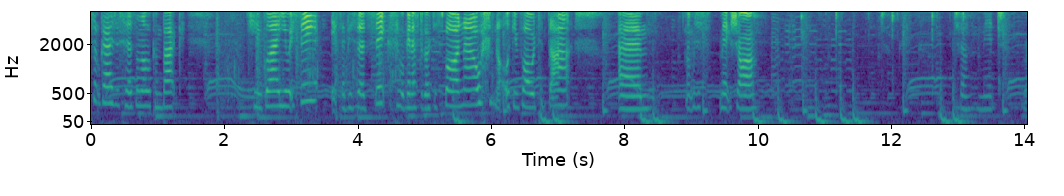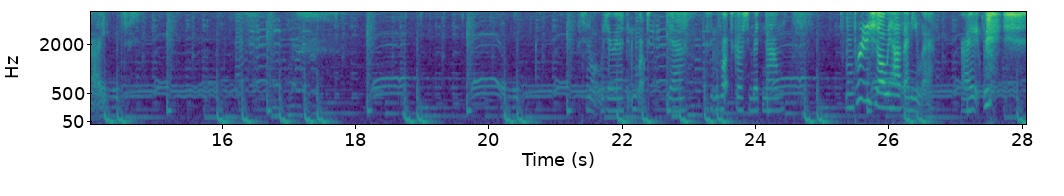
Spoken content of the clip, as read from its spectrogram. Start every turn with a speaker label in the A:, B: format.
A: what's up guys, it's Hazel and welcome back to Glare UHC. It's episode 6, we're going to have to go to spawn now, I'm not looking forward to that. Um, let me just make sure. To mid right. I don't know what we're doing, I think we've got to, yeah, I think we've got to go to mid now. I'm pretty sure we have anywhere, right?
